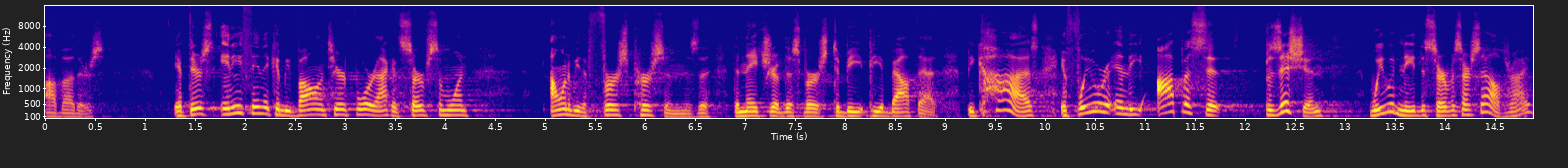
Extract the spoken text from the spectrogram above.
of others. If there's anything that can be volunteered for and I could serve someone, I want to be the first person, is the, the nature of this verse, to be, be about that. Because if we were in the opposite position, we would need the service ourselves, right?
